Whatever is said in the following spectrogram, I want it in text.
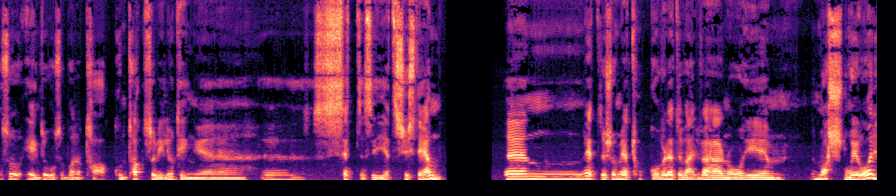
også, egentlig også bare å ta kontakt, så vil jo ting eh, eh, settes i et system. Ettersom jeg tok over dette vervet her nå i mars nå i år,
